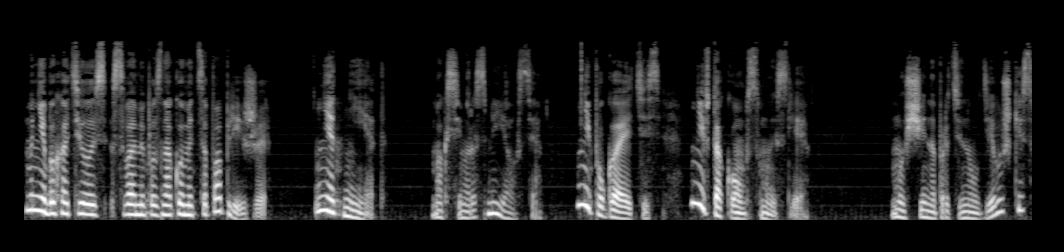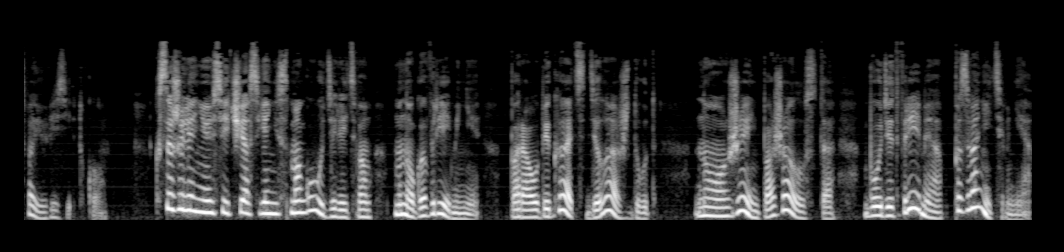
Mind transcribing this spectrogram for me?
Мне бы хотелось с вами познакомиться поближе. Нет-нет, Максим рассмеялся. Не пугайтесь, не в таком смысле. Мужчина протянул девушке свою визитку. К сожалению, сейчас я не смогу уделить вам много времени. Пора убегать, дела ждут. Но, Жень, пожалуйста, будет время, позвоните мне.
